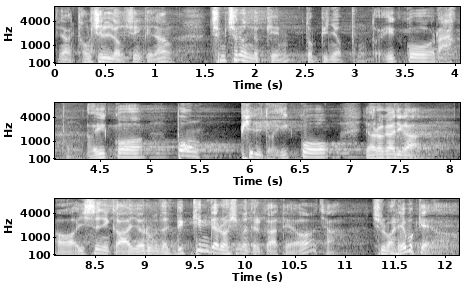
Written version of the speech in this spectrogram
그냥 덩실덩실 그냥 춤추는 느낌. 또 민요풍도 있고 락풍도 있고 뽕필도 있고 여러 가지가 어, 있으니까 여러분들 느낌대로 하시면 될 것 같아요. 자 출발해 볼게요.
